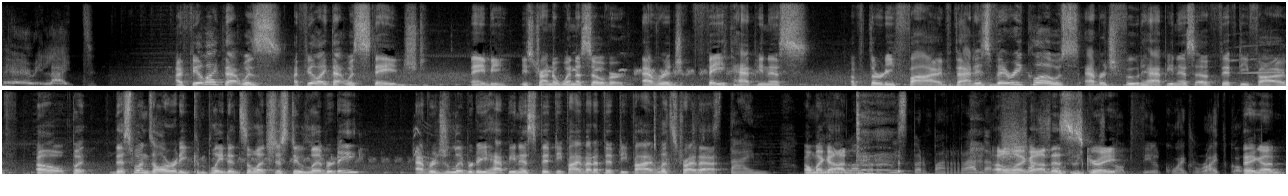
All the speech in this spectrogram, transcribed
very light. I feel like that was I feel like that was staged. Maybe. He's trying to win us over. Average faith happiness of 35. That is very close. Average food happiness of 55. Oh, but this one's already completed, so let's just do liberty. Average liberty happiness 55 out of 55. Let's try that. Oh my god. longer whisper, but rather Oh my god, this is great. not feel quite right, Hang on.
